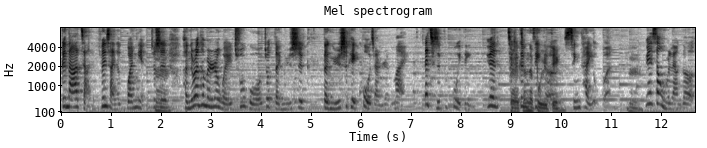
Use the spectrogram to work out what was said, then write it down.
跟大家讲分享一个观念，就是嗯很多人他们认为出国就等于是等于是可以扩展人脉，但其实不不一定，因为其实跟你自己的心态有关。嗯因为像我们两个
